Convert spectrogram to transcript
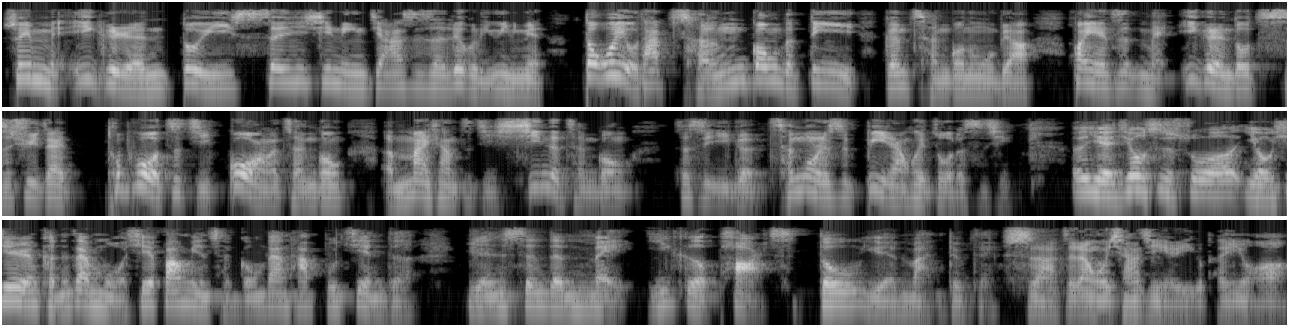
所以每一个人对于身心灵家事这六个领域里面，都会有他成功的定义跟成功的目标。换言之，每一个人都持续在突破自己过往的成功，而迈向自己新的成功。这是一个成功人士必然会做的事情。呃，也就是说，有些人可能在某些方面成功，但他不见得人生的每一个 parts 都圆满，对不对？是啊，这让我想起有一个朋友啊，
